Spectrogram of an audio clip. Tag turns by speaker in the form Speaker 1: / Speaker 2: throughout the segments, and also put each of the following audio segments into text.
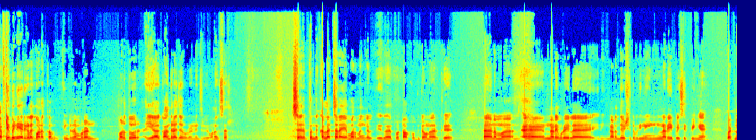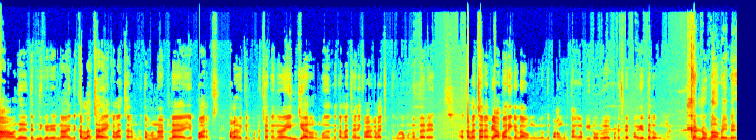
Speaker 1: FTP நேயர்களுக்கு வணக்கம். இன்று நம்முடன் மருத்துவர் ஐயா காந்திராஜர் உடன் இணைஞ்சிருக்கார் வணக்கம் சார். சார் இப்போ இந்த கள்ளச்சாராய மரணங்கள் இதுதான் இப்போ டாக் ஆஃப் தி டவுனாக இருக்குது நம்ம நடைமுறையில் நடந்த விஷயத்தை பற்றி நீங்கள் நிறைய பேசியிருப்பீங்க. பட் நான் வந்து தெரிஞ்சுக்கிட்டேன்னா இந்த கள்ளச்சாராய கலாச்சாரம் தமிழ்நாட்டில் எப்போ ஆரம்பிச்சது? பலர் வைக்கிற குற்றச்சாட்டு வந்து எம்ஜிஆர் வரும்போது இந்த கள்ளச்சாராய கலா கலாச்சாரத்துக்கு உள்ளே கொண்டு வந்தார். கள்ளச்சார வியாபாரிகள்லாம் அவங்களுக்கு வந்து பணம் கொடுத்தாங்க அப்படின்ற ஒரு குற்றச்சாட்டு இருப்பாங்க. எந்த அளவுக்கு உண்மை?
Speaker 2: கல்லுண்ணாமைன்னு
